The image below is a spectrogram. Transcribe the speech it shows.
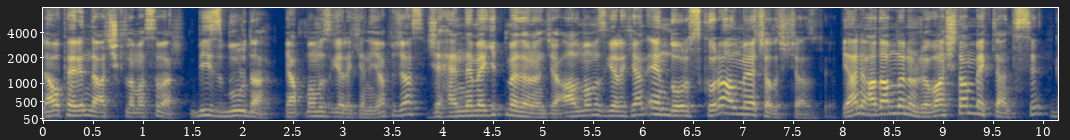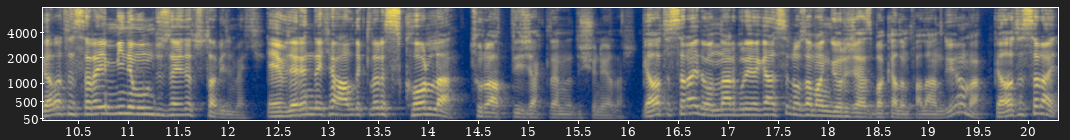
Lauper'in de açıklaması var. Biz burada yapmamız gerekeni yapacağız. Cehenneme gitmeden önce almamız gereken en doğru skoru almaya çalışacağız diyor. Yani adamların rövanştan beklentisi Galatasaray'ı minimum düzeyde tutabilmek. Evlerindeki aldıkları skorla turu atlayacaklarını düşünüyorlar. Galatasaray da onlar buraya gelsin o zaman göreceğiz bakalım falan diyor ama Galatasaray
